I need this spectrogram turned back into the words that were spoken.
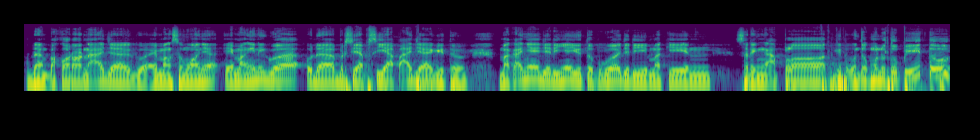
dampak corona aja gue emang semuanya emang ini gue udah bersiap-siap aja gitu. Makanya jadinya YouTube gue jadi makin sering upload gitu untuk menutupi itu.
